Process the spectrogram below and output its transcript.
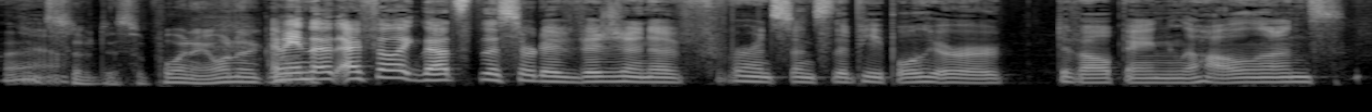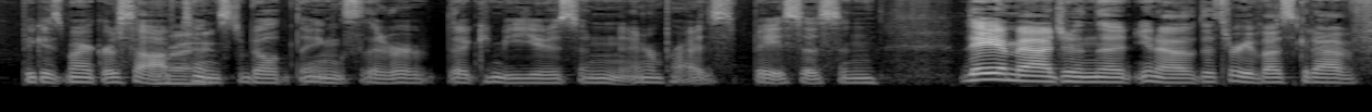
that's so disappointing. I want to. I mean, that, I feel like that's the sort of vision of, for instance, the people who are developing the HoloLens, because Microsoft Right. tends to build things that are that can be used in an enterprise basis, and they imagine that you know the three of us could have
